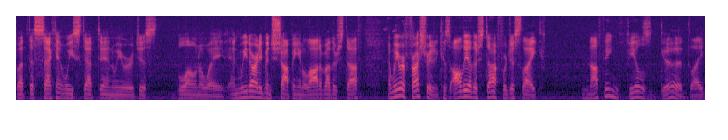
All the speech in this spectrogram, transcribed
But the second we stepped in, we were just blown away. And we'd already been shopping at a lot of other stuff, and we were frustrated because all the other stuff were just like, nothing feels good. Like,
